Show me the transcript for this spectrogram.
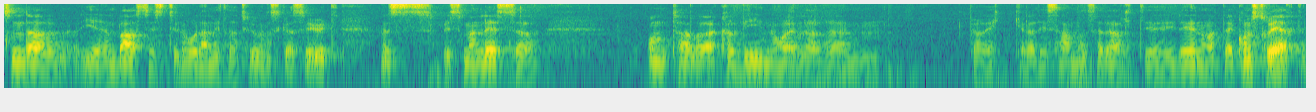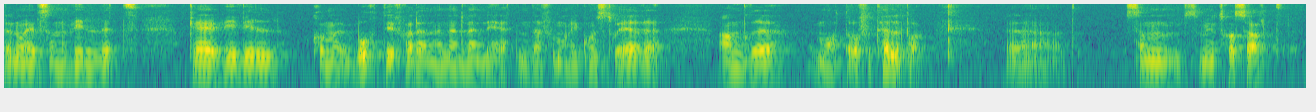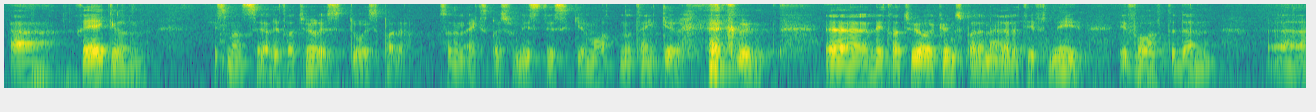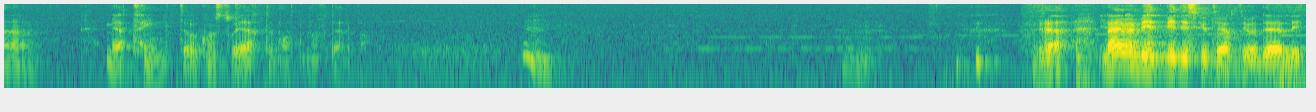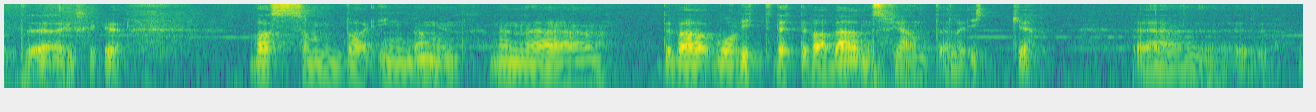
Som da gir en basis til hvordan litteraturen skal se ut. Mens hvis man leser omtaler av Calvino eller um, Burek eller de samme, så er det alltid ideen om at det er konstruert. Det er noe helt sånn villet. Ok, vi vil komme bort ifra denne nødvendigheten. Derfor må vi konstruere andre måter å fortelle på. Eh, som, som jo tross alt er regelen hvis man ser litteraturhistorisk på det. Så den ekspresjonistiske måten å tenke rundt eh, litteratur og kunst på, den er relativt ny i forhold til den eh, mer tenkte og konstruerte måten å fortelle på. hmm. Ja. Nei, men vi, vi diskuterte jo det litt eh, Jeg husker ikke hva som var inngangen. Men uh, det var hvorvidt dette var verdensfjernt eller ikke. Uh,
